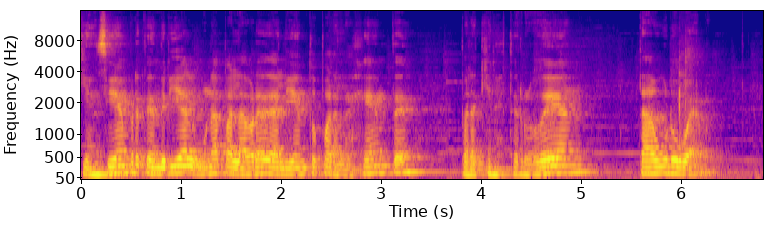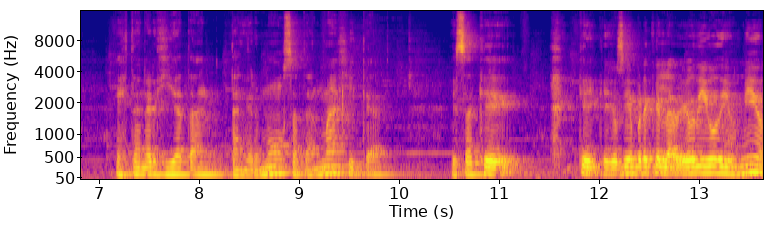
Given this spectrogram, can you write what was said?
quien siempre tendría alguna palabra de aliento para la gente, para quienes te rodean. Tauro, bueno esta energía tan, tan hermosa, tan mágica, esa que, que, que, yo siempre que la veo digo, Dios mío,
